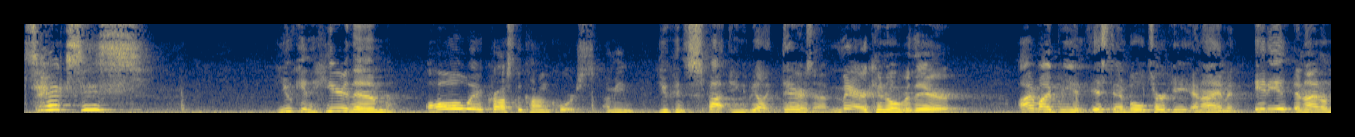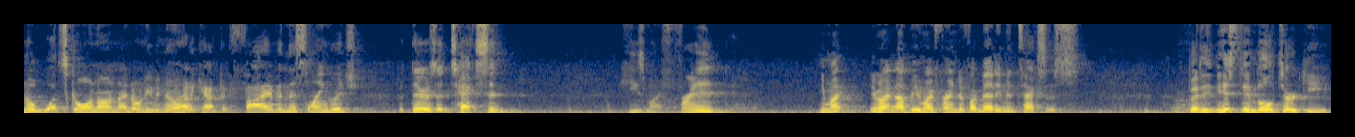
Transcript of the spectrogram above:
Texas. You can hear them all the way across the concourse. I mean, you can spot, you can be like, there's an American over there. I might be in Istanbul, Turkey, and I am an idiot and I don't know what's going on. I don't even know how to count to five in this language, but there's a Texan. He's my friend. He might, he might not be my friend if I met him in Texas, but in Istanbul, Turkey,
